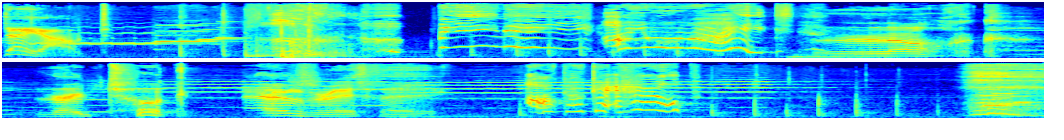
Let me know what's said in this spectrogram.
stay out! Beanie! Are you all right? Look, they took everything. I'll go get help.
